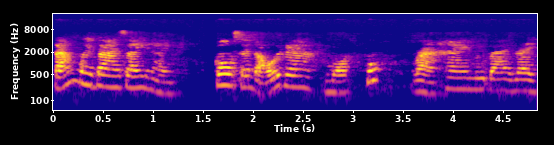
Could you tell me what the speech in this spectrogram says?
83 giây này, cô sẽ đổi ra 1 phút và 23 giây.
